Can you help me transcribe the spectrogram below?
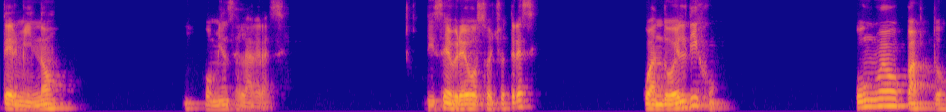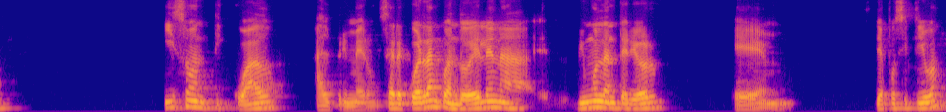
Terminó y comienza la gracia. Dice Hebreos 8:13. Cuando él dijo, un nuevo pacto hizo anticuado al primero. ¿Se recuerdan cuando él en la, vimos la anterior eh, diapositiva?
